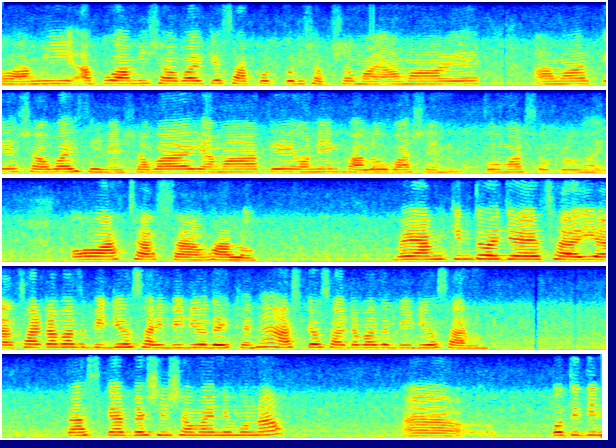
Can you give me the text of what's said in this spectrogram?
ও, আমি, আপু, আমি সবাইকে সাপোর্ট করি সব সময় আমারে, আমাকে সবাই চিনে, সবাই আমাকে অনেক ভালোবাসেন, তোমার ছোট ভাই। ও আচ্ছা আচ্ছা ভালো। ভাই, আমি কিন্তু ওই যে ছয়টা বাজে ভিডিও সারি ভিডিও দেখেন হ্যাঁ? আজকেও ছয়টা বাজে ভিডিও সারম। তো আজকে আর বেশি সময় নিব না। প্রতিদিন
